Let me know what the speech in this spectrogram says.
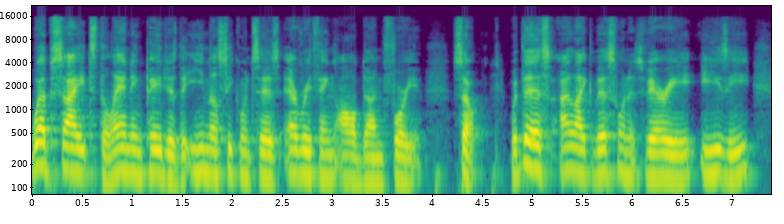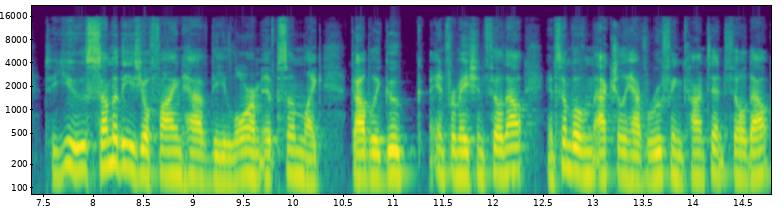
websites, the landing pages, the email sequences, everything all done for you. So with this, I like this one. It's very easy to use. Some of these you'll find have the lorem ipsum, like gobbledygook information filled out, and some of them actually have roofing content filled out.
